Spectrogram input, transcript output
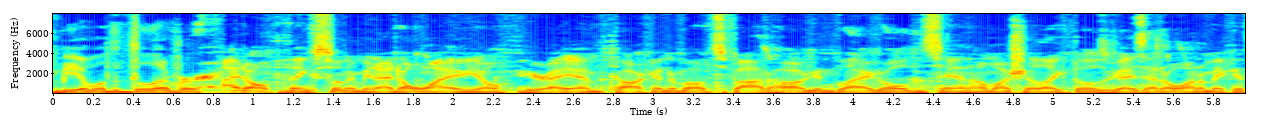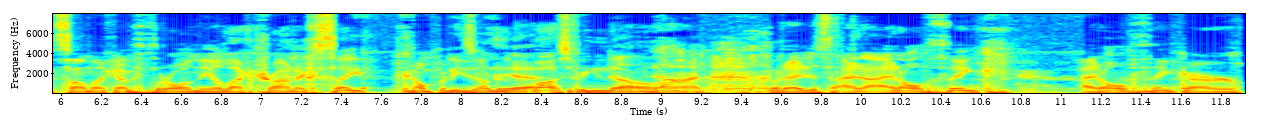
to be able to deliver. I don't think so. I mean, I don't want you know. Here I am talking about Spot Hogg and Black Gold and saying how much I like those guys. I don't want to make it sound like I'm throwing the electronic sight companies under Yeah, the bus because no. I'm not. But I just I, I don't think I don't think our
